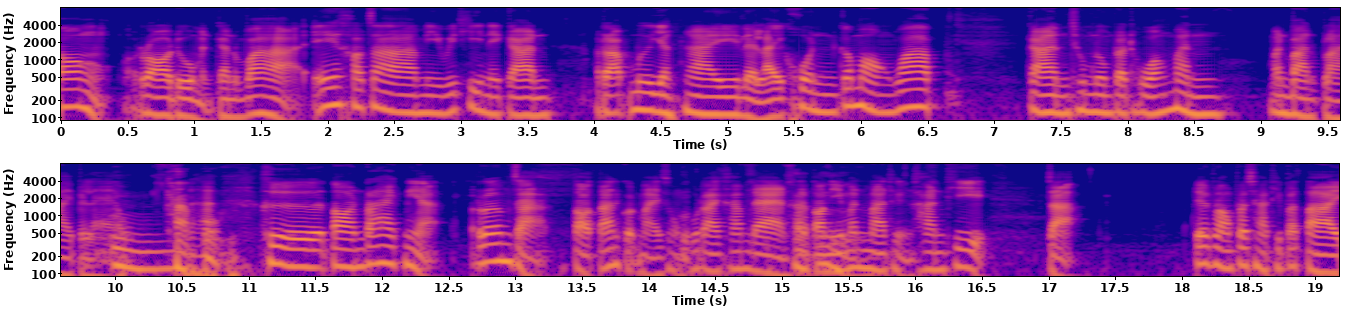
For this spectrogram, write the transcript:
ต้องรอดูเหมือนกันว่า เอ๊ะเขาจะมีวิธีในการรับมือยังไงหลาย ๆ คนก็มองว่าการชุมนุมประท้วงมันมันบานปลายไปแล้วอืมครับนะผฮะมคือตอนแรกเนี่ยเริ่มจากต่อต้านกฎหมายส่งผู้ร้ายข้ามแดนครับแต่ตอนนี้มันมาถึงขั้นที่จะเรียกร้องประชาธิปไตย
